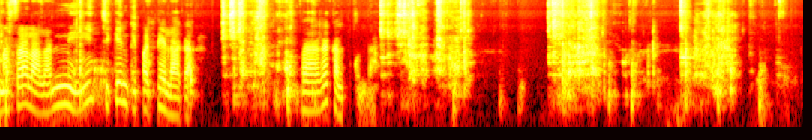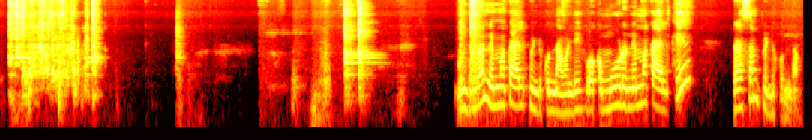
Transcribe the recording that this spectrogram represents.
మసాలాలన్నీ చికెన్కి పట్టేలాగా బాగా కలుపుకుందాం. ఇందులో నిమ్మకాయలు పిండుకుందామండి. ఒక మూడు నిమ్మకాయలకి రసం పిండుకుందాం.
